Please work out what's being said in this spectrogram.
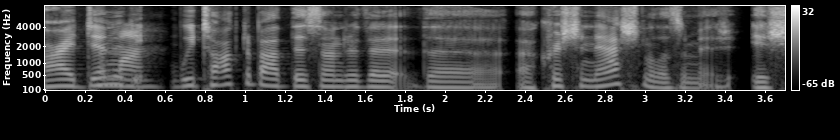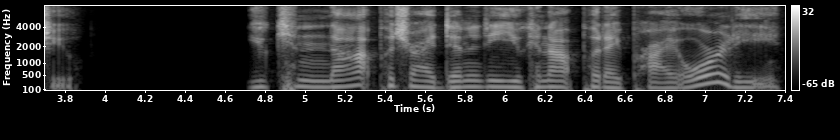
Our identity, we talked about this under the, the uh, Christian nationalism is- issue. You cannot put your identity, you cannot put a priority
